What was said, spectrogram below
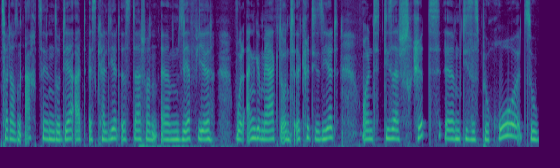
2018 so derart eskaliert ist, da schon ähm, sehr viel wohl angemerkt und äh, kritisiert. Und dieser Schritt, ähm, dieses Büro zu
